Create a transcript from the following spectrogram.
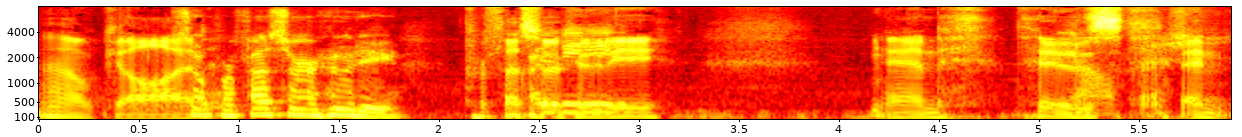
Oh God. So Professor Hootie. Professor Hootie. Hootie and his owlfish. and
